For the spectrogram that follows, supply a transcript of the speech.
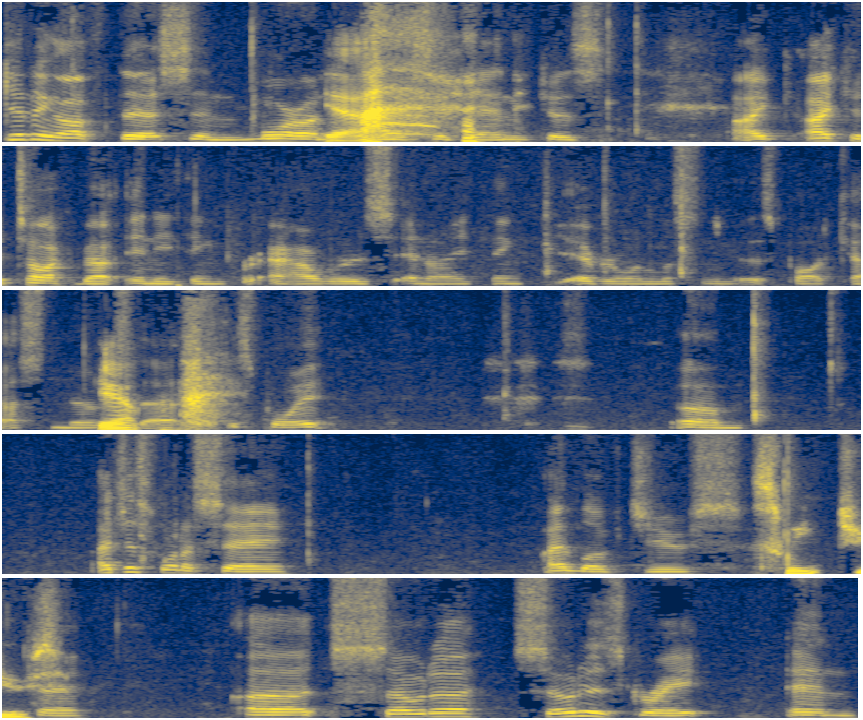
getting off this and more on Yeah. juice again because I I could talk about anything for hours, and I think everyone listening to this podcast knows Yeah. that at this point. Um, I just want to say, I love juice. Sweet juice. Okay. Uh, soda. Soda is great, and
